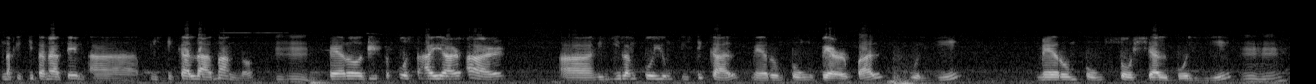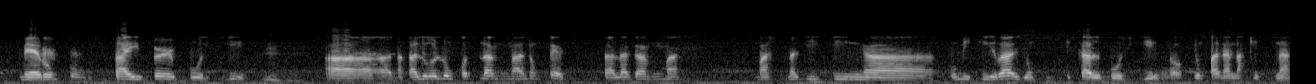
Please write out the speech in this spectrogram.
nakikita natin ah, physical lamang, no? mm Pero dito po sa IRR, ah, hindi lang po yung physical, meron pong verbal bullying, meron pong social bullying, Mhm. meron pong cyber bullying. Mhm. Ah, nakalulungkot lang manong Ted. Talagang mas mas nagiging ah, umikiral yung physical bullying, no? Yung pananakit na.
